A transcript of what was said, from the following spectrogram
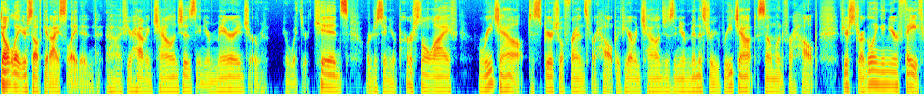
don't let yourself get isolated. Uh, if you're having challenges in your marriage or or with your kids or just in your personal life, reach out to spiritual friends for help. If you're having challenges in your ministry, reach out to someone for help. If you're struggling in your faith,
